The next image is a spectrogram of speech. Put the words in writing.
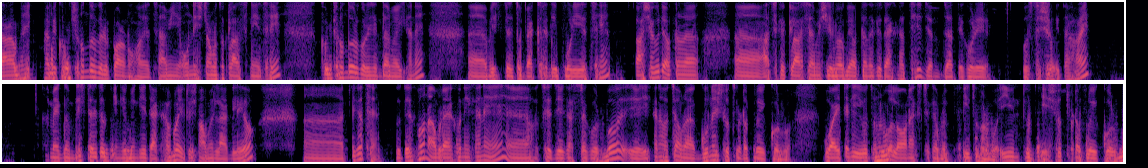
ধারাবাহিকভাবে খুব সুন্দর করে পড়ানো হয়েছে। আমি উনিশটার মতো ক্লাস নিয়েছি। খুব সুন্দর করে কিন্তু আমি এখানে বিস্তারিত ব্যাখ্যা দিয়ে পড়িয়েছি। আশা করি আপনারা আজকের ক্লাসে আমি সেভাবে আপনাদেরকে দেখাচ্ছি যাতে করে বুঝতে সুবিধা হয়। আমি একদম বিস্তারিত ভেঙে ভেঙে দেখাবো, একটু সময় লাগলেও। ঠিক আছে? তো দেখুন, আমরা এখন এখানে হচ্ছে যে কাজটা করব এখানে হচ্ছে আমরা গুণের সূত্রটা প্রয়োগ করব। ওয়াইটাকে ইউ ধরবো লন এক্সটাকে আমরা ভি ধরবো। ইউ ইন্টু ভি সূত্রটা প্রয়োগ করব।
